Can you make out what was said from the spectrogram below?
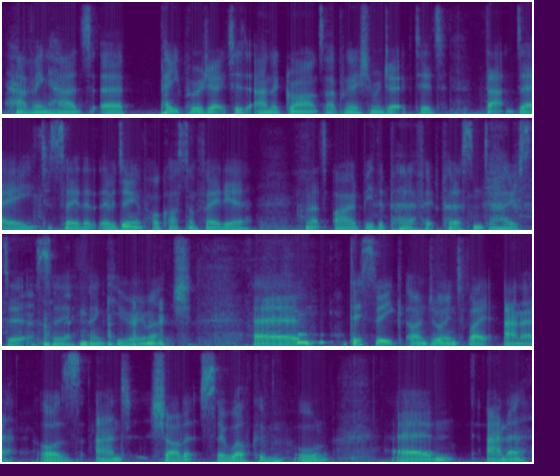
having had a paper rejected and a grant application rejected that day to say that they were doing a podcast on failure and that I would be the perfect person to host it. So thank you very much. Um, this week I'm joined by Anna, Oz, and Charlotte. So welcome all. Um, Anna,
